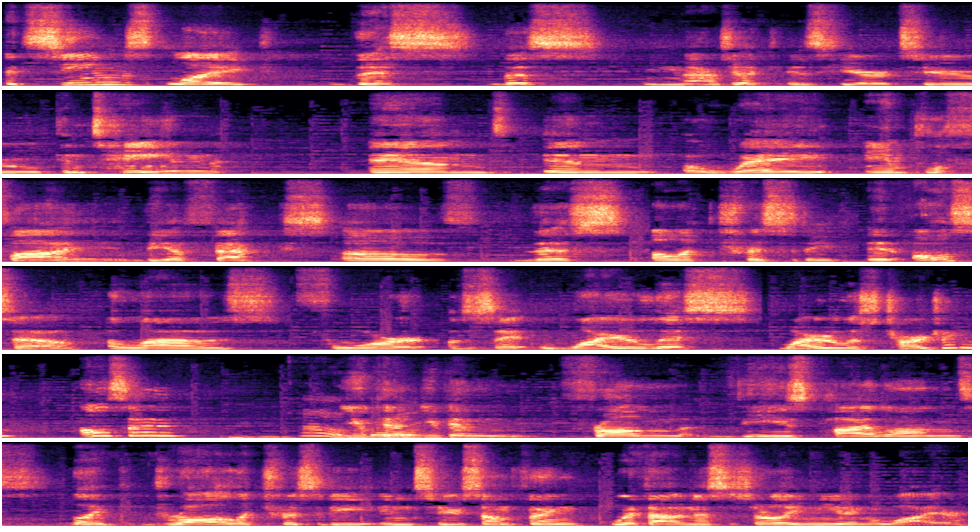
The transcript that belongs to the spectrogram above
It seems like this this magic is here to contain and in a way amplify the effects of this electricity. It also allows for I'll just say wireless wireless charging. I'll say Oh, you cool. can you can from these pylons like draw electricity into something without necessarily needing a wire.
